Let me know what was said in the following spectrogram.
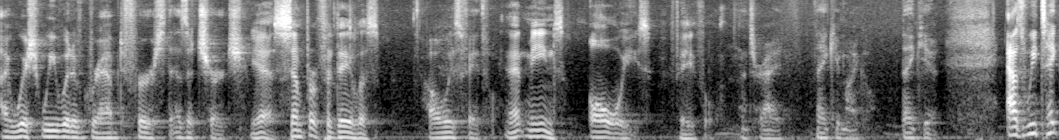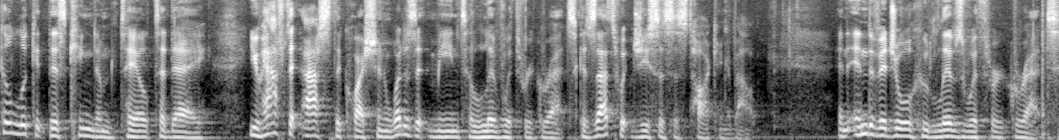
I wish we would have grabbed first as a church. Yes, semper fidelis. Always faithful. That means always faithful. That's right. Thank you, Michael. Thank you. As we take a look at this kingdom tale today, you have to ask the question what does it mean to live with regrets? Because that's what Jesus is talking about an individual who lives with regret.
